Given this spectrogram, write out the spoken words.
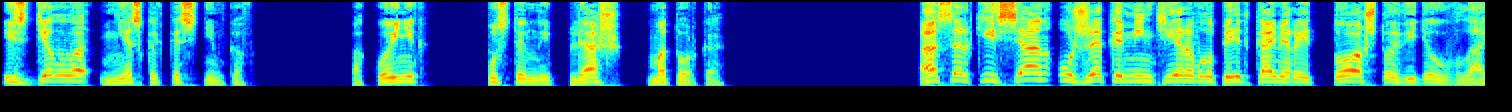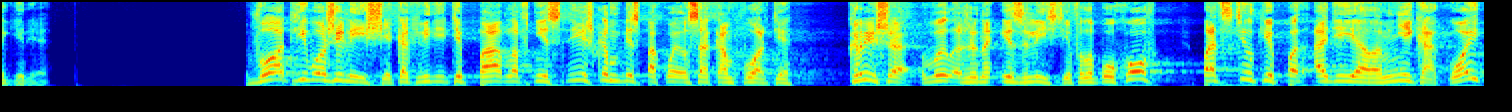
и сделала несколько снимков. Покойник, пустынный пляж, моторка. А Саркисян уже комментировал перед камерой то, что видел в лагере. Вот его жилище. Как видите, Павлов не слишком беспокоился о комфорте. Крыша выложена из листьев лопухов, подстилки под одеялом никакой.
